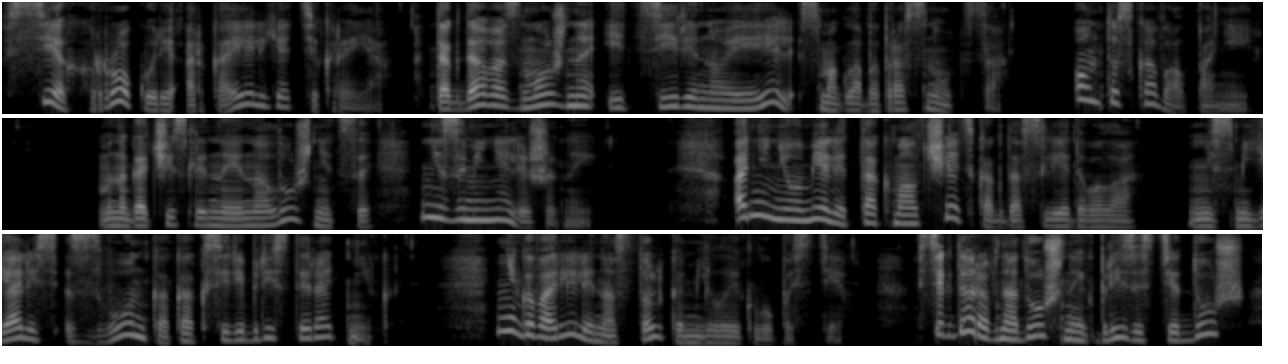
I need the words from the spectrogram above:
всех Рокури Аркаэлья Тикрея. Тогда, возможно, и Тири Ноэль смогла бы проснуться. Он тосковал по ней. Многочисленные наложницы не заменяли жены. Они не умели так молчать, когда следовало, не смеялись звонко, как серебристый родник, не говорили настолько милые глупости. Всегда равнодушные к близости душ —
